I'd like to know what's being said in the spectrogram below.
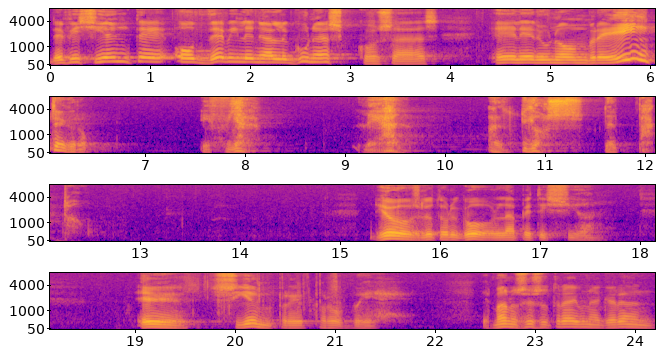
deficiente o débil en algunas cosas, él era un hombre íntegro y fiel, leal al Dios del pacto. Dios le otorgó la petición. Él siempre provee. Hermanos, eso trae una gran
